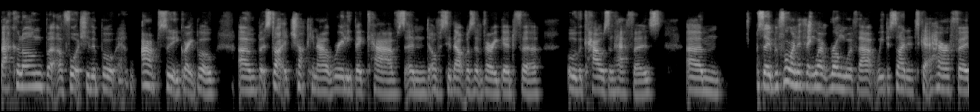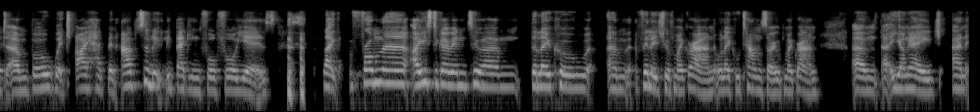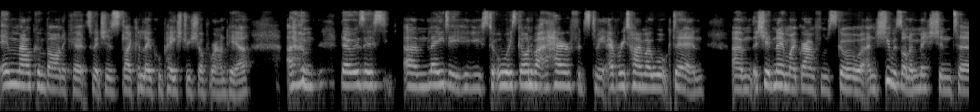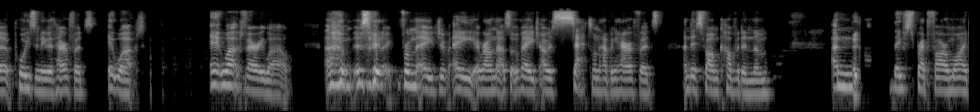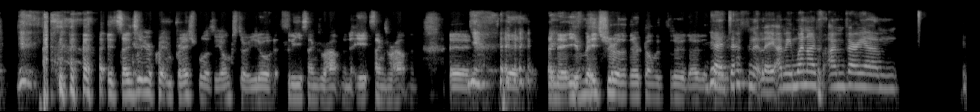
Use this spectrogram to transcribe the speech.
back along, but unfortunately the bull, absolutely great bull, um, but started chucking out really big calves, and obviously that wasn't very good for all the cows and heifers. Um, so before anything went wrong with that, we decided to get Hereford um, bull, which I had been absolutely begging for for years. like from the, I used to go into um, the local um, village with my gran, or local town, sorry, with my gran, um, at a young age. And in Malcolm Barnecutt's, which is like a local pastry shop around here, um, there was this um, lady who used to always go on about Herefords to me every time I walked in um, she had known my grand from school and she was on a mission to poison me with Herefords. It worked. It worked very well. Um, so like from the age of eight, around that sort of age, I was set on having Herefords and this farm covered in them. And it, they've spread far and wide. it sounds like you're quite impressionable as a youngster. You know, three things were happening, eight things were happening, uh, yeah. uh, and uh, you've made sure that they're coming through now. Yeah, definitely. I mean, when I've, I'm very um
